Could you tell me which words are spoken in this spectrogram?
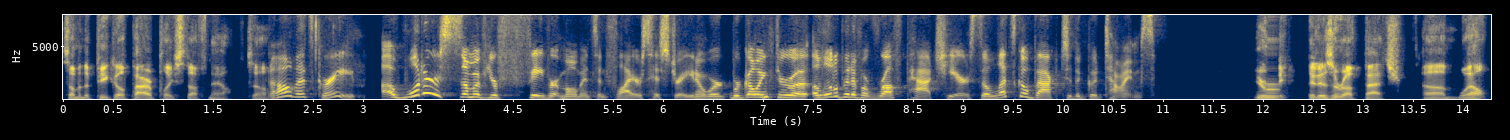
some of the PECO power play stuff now. So oh, that's great. Uh, what are some of your favorite moments in Flyers history? You know, we're we're going through a, a little bit of a rough patch here, so let's go back to the good times. You're right. It is a rough patch. Um, well,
